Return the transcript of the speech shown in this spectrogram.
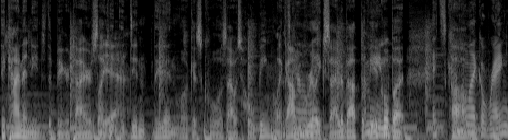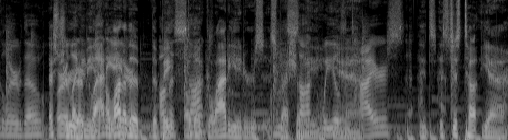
It kind of needs the bigger tires. Like Yeah. it, it didn't. They didn't look as cool as I was hoping. Like It's I'm really like- excited about the I vehicle, mean, but It's kind of Um, like a Wrangler, though. that's or true. Like I a mean, a lot of the the, ba- the oh, the stock, gladiators on the especially stock wheels and yeah. tires. It's it's just tough. Yeah,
